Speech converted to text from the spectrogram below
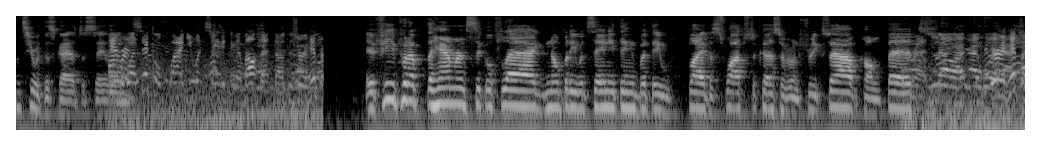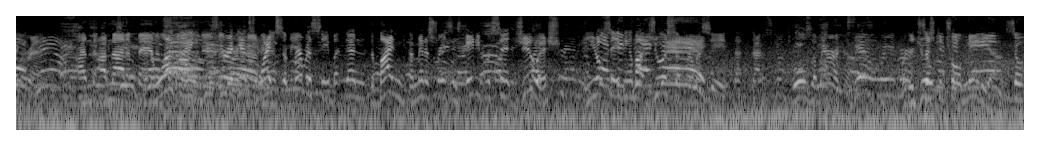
Let's hear what this guy has to say. And sickle flag, you wouldn't say anything about that though. If he put up the hammer and sickle flag, nobody would say anything, but they fly the swastika, so everyone freaks out, call them feds. No, I, I, you're a hypocrite. I'm, I'm not a fan. The one thing you're against white supremacy, but then the Biden administration is 80% Jewish, and you don't say anything about Jewish supremacy. That, that rules America, or the Jewish-controlled media. So,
